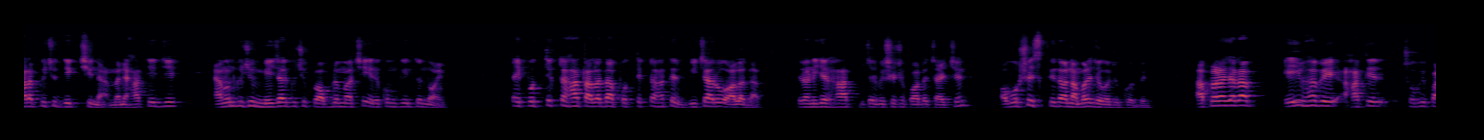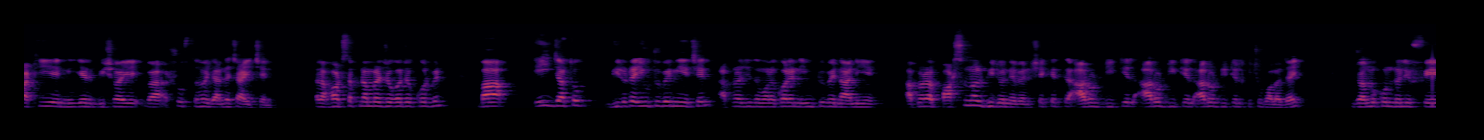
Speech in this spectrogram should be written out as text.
খারাপ কিছু দেখছি না মানে হাতে যে এমন কিছু মেজার কিছু প্রবলেম আছে, এরকম কিন্তু নয়। তাই প্রত্যেকটা হাত আলাদা, প্রত্যেকটা হাতের বিচারও আলাদা। যারা নিজের হাত বিচার বিশ্লেষণ করাতে চাইছেন, অবশ্যই স্ক্রিন দেওয়া নাম্বারে যোগাযোগ করবেন। আপনারা যারা এইভাবে হাতের ছবি পাঠিয়ে নিজের বিষয়ে বা সুস্থভাবে জানতে চাইছেন, তারা হোয়াটসঅ্যাপ নাম্বারে যোগাযোগ করবেন বা এই জাতক ভিডিওটা ইউটিউবে নিয়েছেন, আপনারা যদি মনে করেন ইউটিউবে না নিয়ে আপনারা পার্সোনাল ভিডিও নেবেন, সেক্ষেত্রে আরও ডিটেল আরও ডিটেল আরও ডিটেল কিছু বলা যায়। জন্মকুণ্ডলী, ফে,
